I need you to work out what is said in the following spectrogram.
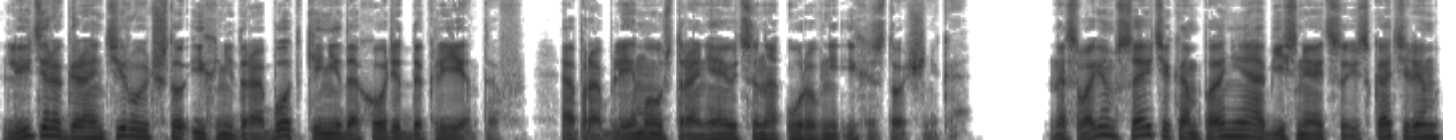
Лидеры гарантируют, что их недоработки не доходят до клиентов, а проблемы устраняются на уровне их источника. На своем сайте компания объясняет соискателям,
